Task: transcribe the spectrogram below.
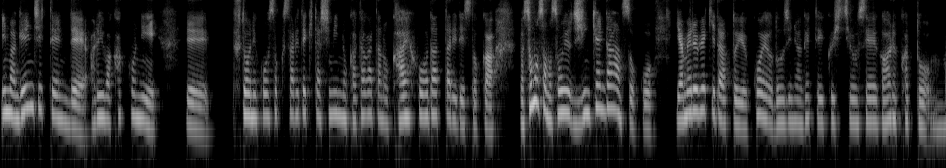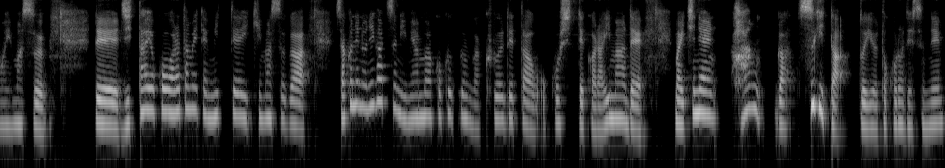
今現時点で、あるいは過去に、えー不当に拘束されてきた市民の方々の解放だったりですとか、まあ、そもそもそういう人権弾圧をこうやめるべきだという声を同時に上げていく必要性があるかと思います。で、実態をこう改めて見ていきますが、昨年の2月にミャンマー国軍がクーデターを起こしてから今で、まあ、1年半が過ぎたというところですね。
